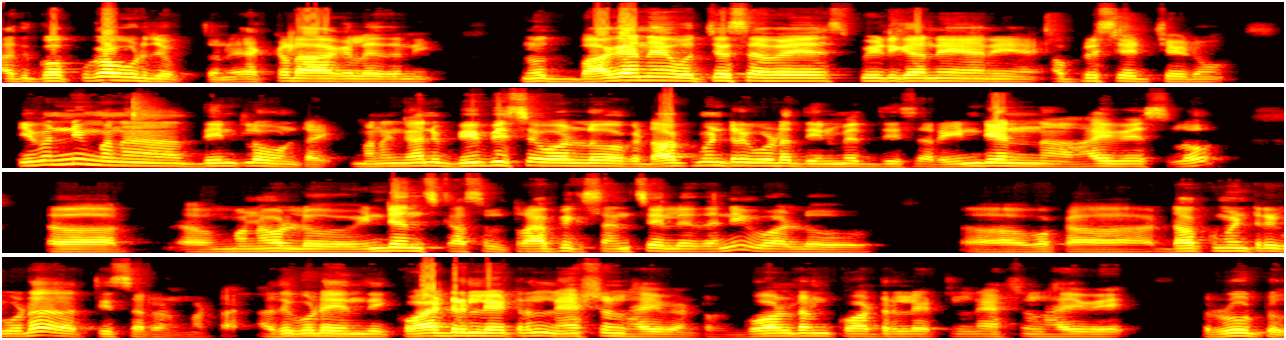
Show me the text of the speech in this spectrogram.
అది గొప్పగా కూడా చెప్తాను ఎక్కడ ఆగలేదని. నువ్వు బాగానే వచ్చేసావే స్పీడ్గానే అని అప్రిషియేట్ చేయడం. ఇవన్నీ మన దీంట్లో ఉంటాయి. మనం కానీ బీబీసీ వాళ్ళు ఒక డాక్యుమెంటరీ కూడా దీని మీద తీశారు. ఇండియన్ హైవేస్లో మన వాళ్ళు ఇండియన్స్కి అసలు ట్రాఫిక్ సెన్సే లేదని వాళ్ళు ఒక డాక్యుమెంటరీ కూడా తీశారనమాట అది కూడా ఏంది? క్వాడ్రిలేటరల్ నేషనల్ హైవే అంటారు. Golden quadrilateral national highway route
